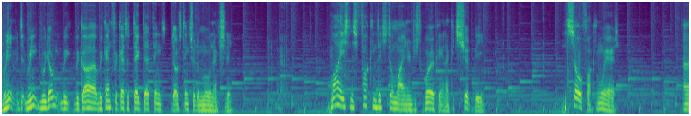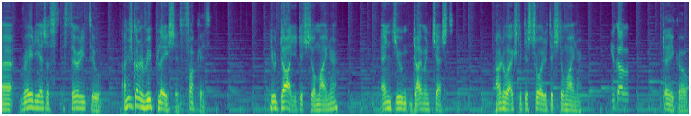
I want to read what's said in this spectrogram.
we, we, we don't we we got we can't forget to take that thing those things to the moon actually. Why isn't this fucking digital miner just working like it should be? It's so fucking weird. Uh, radius of 32. I'm just gonna replace it. Fuck it. You die, you digital miner. And you diamond chest. How do I actually destroy the digital miner? You go. There you go.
